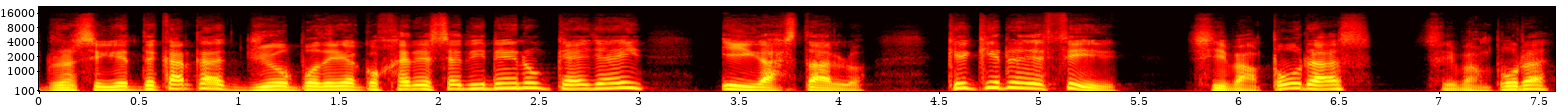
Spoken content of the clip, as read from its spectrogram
En una siguiente carga yo podría coger ese dinero que hay ahí y gastarlo. ¿Qué quiere decir? Si van puras, si van puras,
